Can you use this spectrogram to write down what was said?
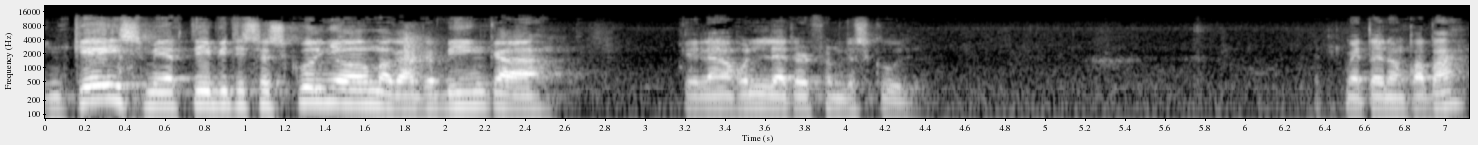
In case may activity sa school nyo, magagabihin ka, kailangan ko ng letter from the school. May tanong ka pa?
